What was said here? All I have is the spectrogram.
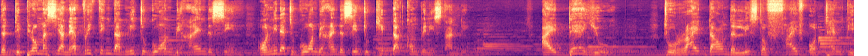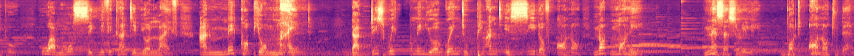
the diplomacy and everything that need to go on behind the scene or needed to go on behind the scene to keep that company standing. I dare you to write down the list of five or ten people who are most significant in your life and make up your mind that this week coming you are going to plant a seed of honor not money necessarily but honor to them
